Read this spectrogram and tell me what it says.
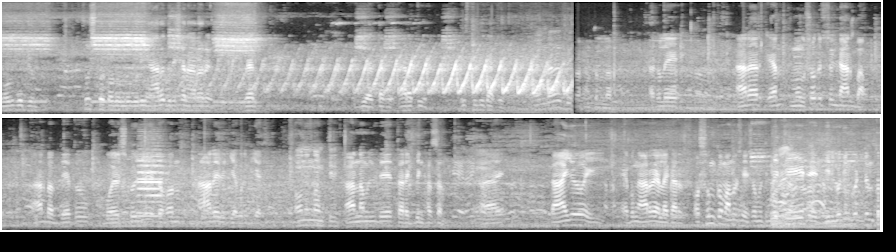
অনুরোধের জন্য সুস্থ তদন্ত করি আরও দৃশ্যান আর আরে থাকে আর কি স্থিতি থাকে রহমতুল্লাহ। আসলে আর আর এর মূল সদস্য আর বাপ। আর বাপ যেহেতু বয়স্ক তখন আর এর ইয়া করে দিয়ে আমার নাম কি? আর নাম লিখে তারেক বিন হাসান। তাই- তাই ওই এবং আর এলাকার অসংখ্য মানুষ এই সময় যে দীর্ঘদিন পর্যন্ত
